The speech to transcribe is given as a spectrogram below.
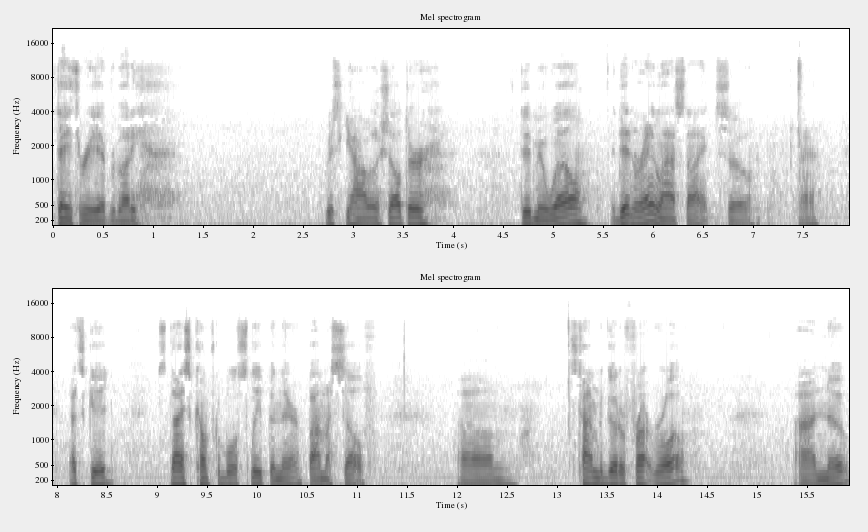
It's day three, everybody. Whiskey Hollow Shelter did me well. It didn't rain last night, so that's good. It's nice, comfortable sleep in there by myself. Um, it's time to go to Front Royal. I know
